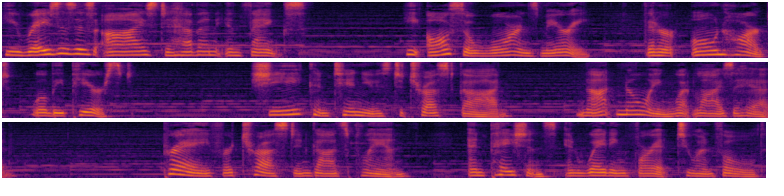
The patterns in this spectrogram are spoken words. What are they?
He raises his eyes to heaven in thanks. He also warns Mary that her own heart will be pierced. She continues to trust God not knowing what lies ahead. Pray for trust in God's plan and patience in waiting for it to unfold.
